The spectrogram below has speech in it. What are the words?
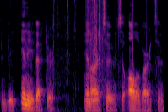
can be any vector in R2, so all of R2.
